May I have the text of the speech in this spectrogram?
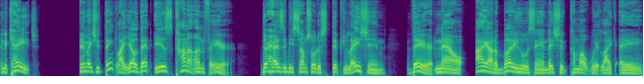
in the cage, and it makes you think like, yo, that is kind of unfair. There has to be some sort of stipulation there. Now, I got a buddy who was saying they should come up with like a,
